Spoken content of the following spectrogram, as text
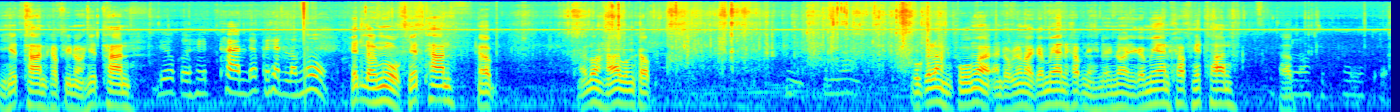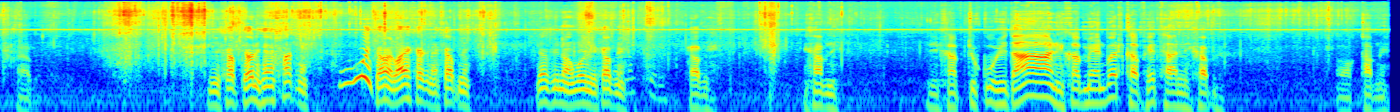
นี่เฮ็ดทานครับพี่น้องเฮ็ดทานเดี๋ยวก็เห็ดทานเดี๋ยวก็เห็ดละโงกเฮ็ดละโงกเฮ็ดทานครับเอาลองหาเบิ่งครับโอ้กำลังสิพูมาอันดอกน้อยๆก็แม่นครับนี่น้อยๆนี่ก็แม่นครับเฮ็ดทานครับลองสิพูด นี่ครับแถวนี้แห้งคักนี่อุ้ยแถวนี้หลายคักนี่ครับนี่เดี๋ยวพี่น้องเบิ่งนี่ครับนี่ครับนี่นี่ครับนี่นี่ครับจุกุอีตานี่ครับแม่นเบิดครับเฮ็ดทานนี่ครับออกครับนี่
